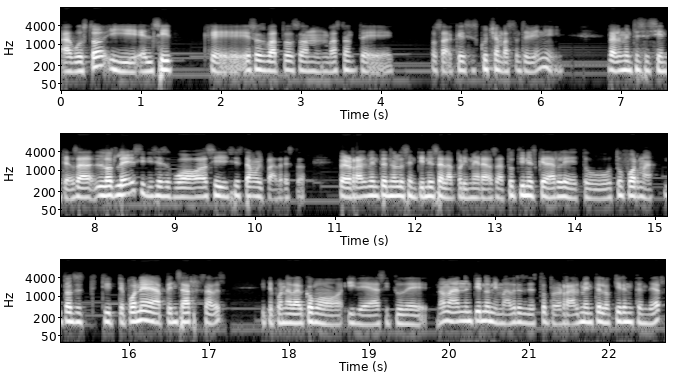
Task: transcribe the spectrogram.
a gusto, y el Cid, que esos vatos son bastante, o sea, que se escuchan bastante bien y realmente se siente, o sea, los lees y dices, wow, sí, sí está muy padre esto, pero realmente no los entiendes a la primera, o sea, tú tienes que darle tu, tu forma, entonces te, pone a pensar, ¿sabes? Y te pone a dar como ideas y tú de, no man, no entiendo ni madres de esto, pero realmente lo quiero entender,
